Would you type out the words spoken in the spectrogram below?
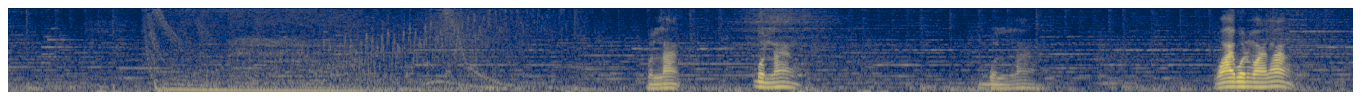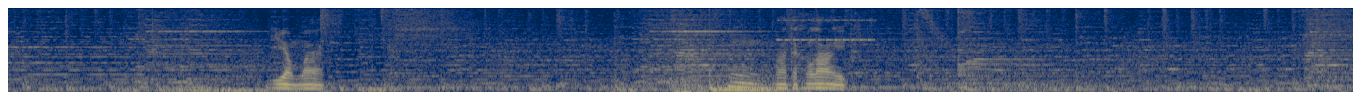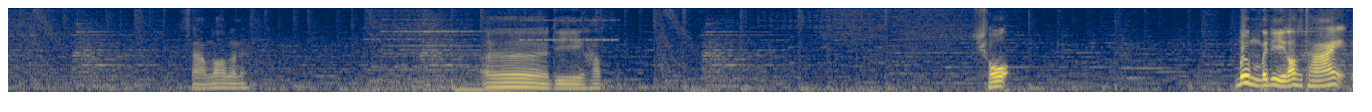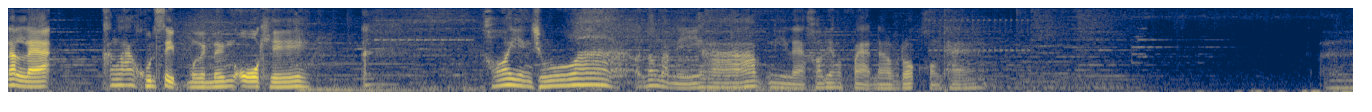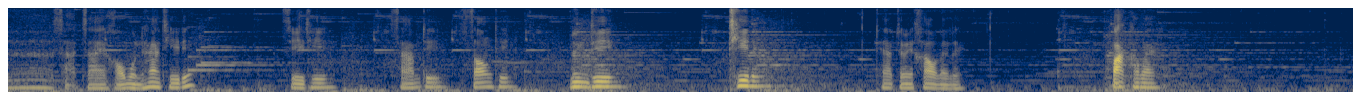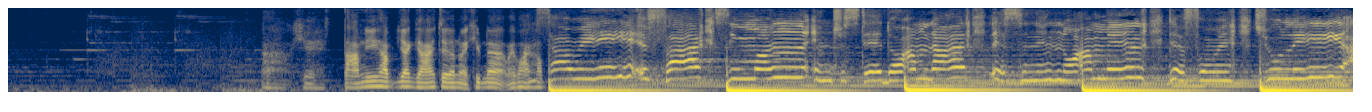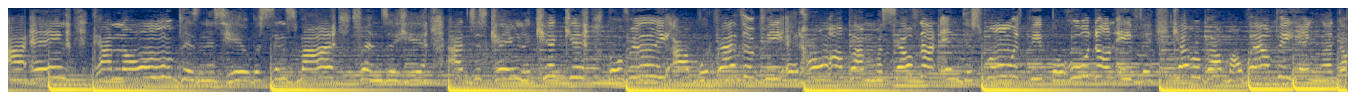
บนล่าง บนล่าง บนล่าง วายบนวายล่าง เยี่ยมมากมมาแต่ข้างล่างอีก สามรอบแล้วนะ เออ ดีครับ โชบึ้มไปดีรอบสุดท้ายนั่นแหละ ข้างล่างคูณสิบหมื่นหนึ่งโอเคคอยยังชัวมันต้องแบบนี้ครับ นี่แหละเขาเรียกแฝดนรกของแท้เออสะใจขอหมุนห้าทีดิสี่ที สามทีสองทีหนึ่งทีทีหนึ่งแทบจะไม่เข้าเลยเลย ปักเข้าไปโอเค ตามนี้ครับแยกย้ายเจอกันใหม่คลิปหน้า บ๊ายบายครับ Sorry if I seem uninterested or I'm not listening or I'm indifferent. Truly, business here. But since my friends are here, I just came to kick it. But really, I would rather be at home all by myself, not in this room with people who don't even care about my well being. I don't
